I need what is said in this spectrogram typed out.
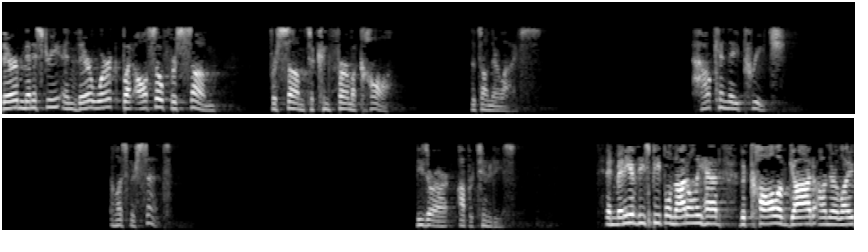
their ministry and their work, but also for some, for some to confirm a call that's on their lives. How can they preach unless they're sent? These are our opportunities. And many of these people not only had the call of God on their life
